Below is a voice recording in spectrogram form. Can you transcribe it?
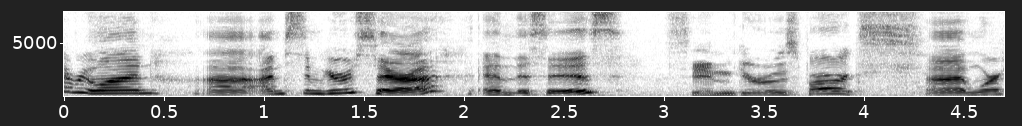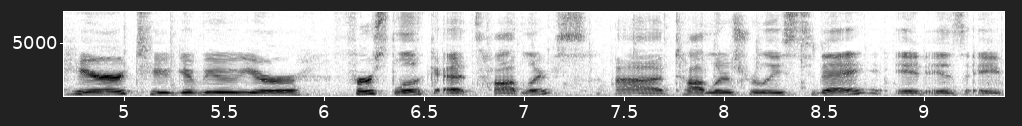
everyone. Uh, I'm Sim Guru Sarah, and this is. Sim Guru Sparks. Um, we're here to give you your first look at Toddlers. Uh, Toddlers released today. It is a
